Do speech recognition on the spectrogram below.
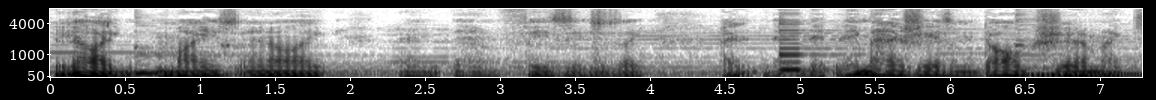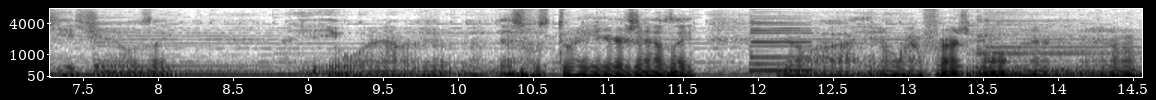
they got like mice, you know, like and, and faces. It's like I, they, they- managed to get some dog shit in my kitchen. It was like you know, when I was, this was three years, and I was like, you know, uh, you know, when I first moved, and you know,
